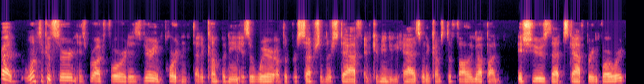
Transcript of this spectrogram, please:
Brad, once a concern is brought forward, it is very important that a company is aware of the perception their staff and community has when it comes to following up on issues that staff bring forward.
